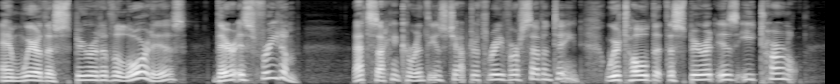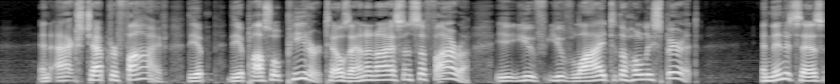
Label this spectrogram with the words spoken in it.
and where the Spirit of the Lord is, there is freedom. That's 2 Corinthians chapter 3 verse 17. We're told that the spirit is eternal. In Acts chapter 5, the, the apostle Peter tells Ananias and Sapphira, you've, you've lied to the Holy Spirit. And then it says,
